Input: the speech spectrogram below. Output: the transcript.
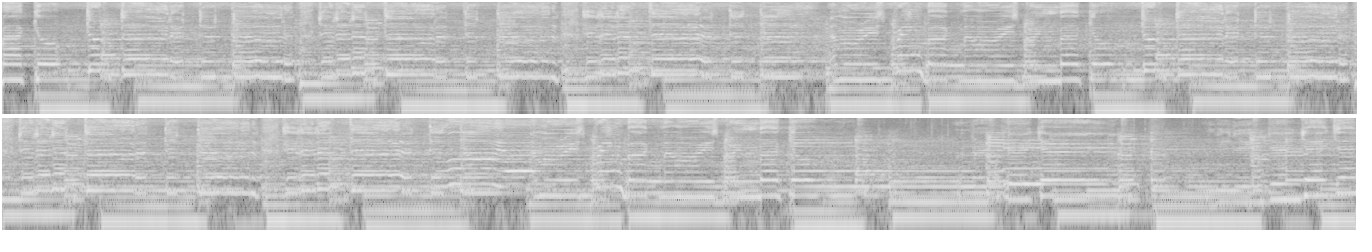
back your Memories bring back, memories bring back your yeah yeah yeah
